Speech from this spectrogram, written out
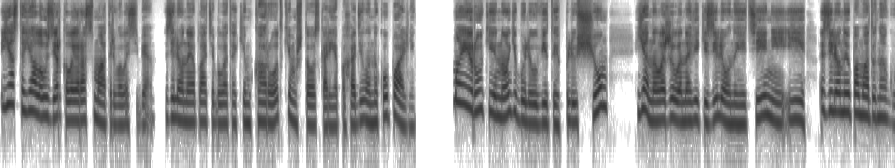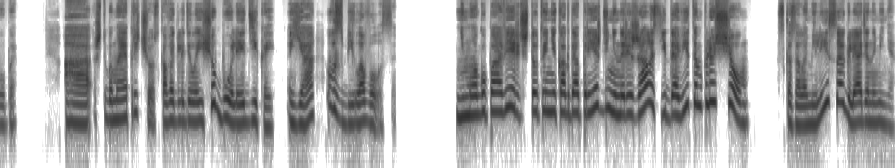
Я стояла у зеркала и рассматривала себя. Зеленое платье было таким коротким, что скорее походило на купальник. Мои руки и ноги были увиты плющом, я наложила на веки зеленые тени и зеленую помаду на губы. А чтобы моя прическа выглядела еще более дикой, я взбила волосы. «Не могу поверить, что ты никогда прежде не наряжалась ядовитым плющом», сказала Мелиса, глядя на меня.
